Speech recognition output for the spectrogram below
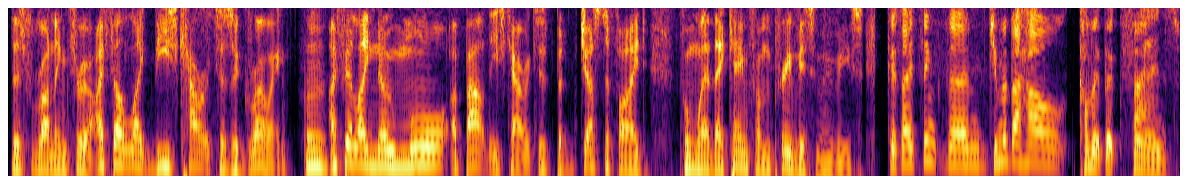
that's running through. I felt like these characters are growing. Mm. I feel I know more about these characters, but justified from where they came from in previous movies. Because I think the. Do you remember how comic book fans.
